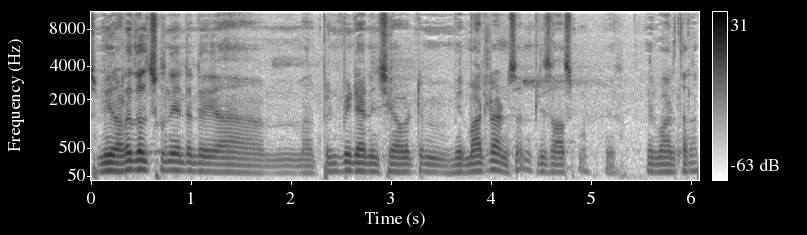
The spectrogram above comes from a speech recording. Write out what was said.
సో మీరు అడగదలుచుకుంది ఏంటంటే మన ప్రింట్ మీడియా నుంచి కాబట్టి మీరు మాట్లాడండి సార్ ప్లీజ్ ఆస్క్ మీరు మాట్లాడతారా?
